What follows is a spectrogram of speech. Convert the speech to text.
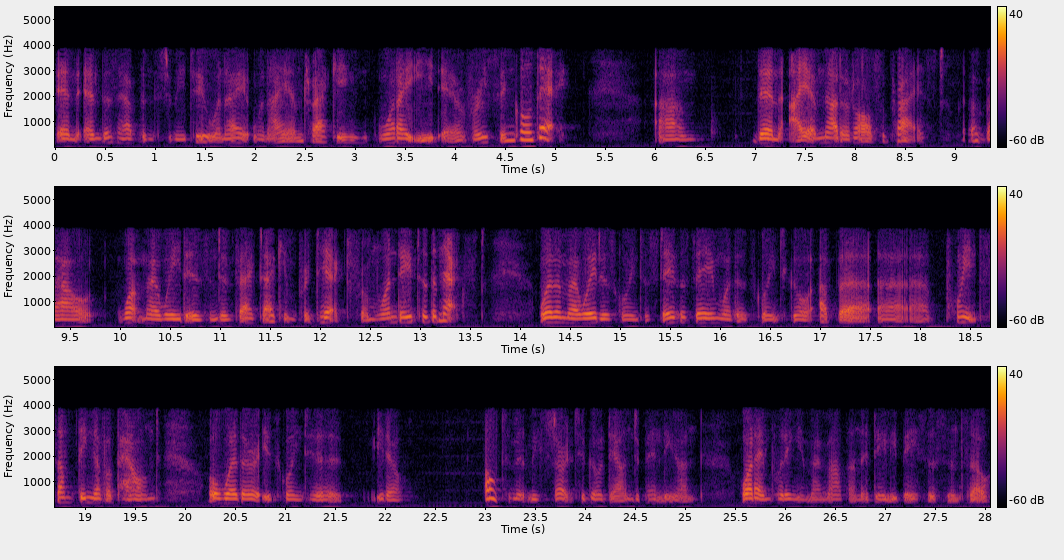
and and this happens to me too when I when I am tracking what I eat every single day, um, then I am not at all surprised about what my weight is, and in fact, I can predict from one day to the next whether my weight is going to stay the same, whether it's going to go up a, a point something of a pound, or whether it's going to, you know, ultimately start to go down depending on what I'm putting in my mouth on a daily basis. And so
